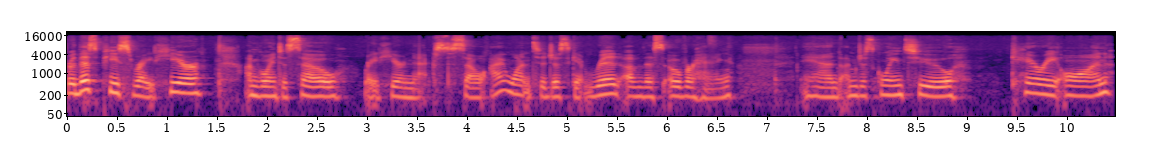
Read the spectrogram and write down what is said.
for this piece right here, I'm going to sew right here next. So I want to just get rid of this overhang and I'm just going to carry on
